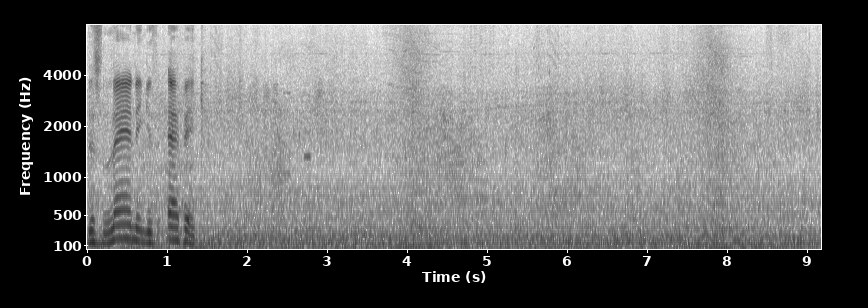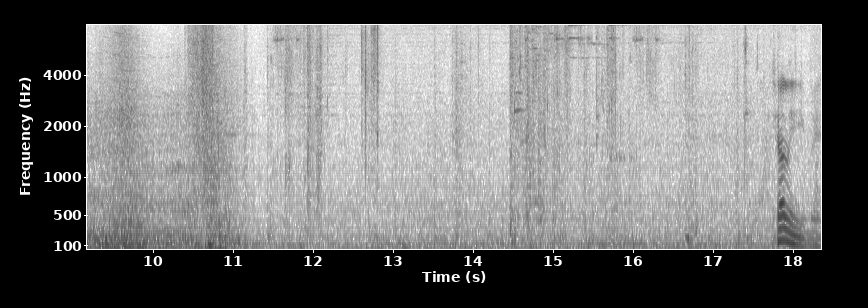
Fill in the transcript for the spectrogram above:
this landing is epic. telling you, man.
